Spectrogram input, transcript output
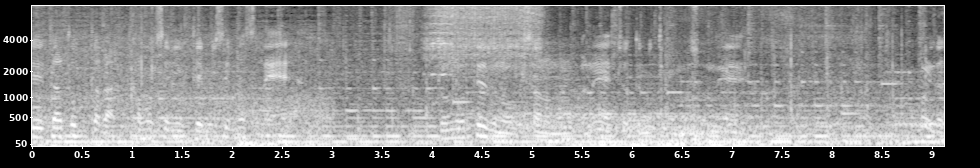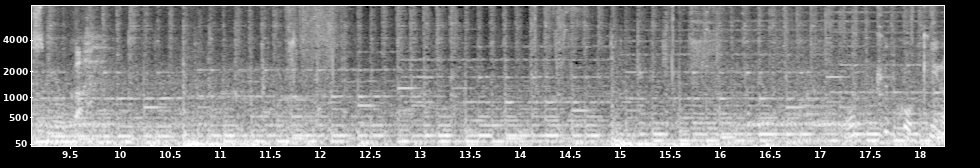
データ撮ったら貨物に行って見せますね。どの程度の大きさのものかねちょっと見てみましょうね。ここに出してみようか。お結構大きいな。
